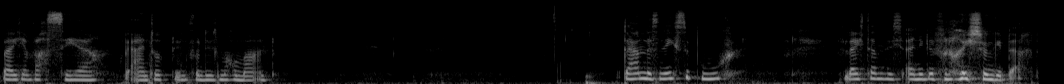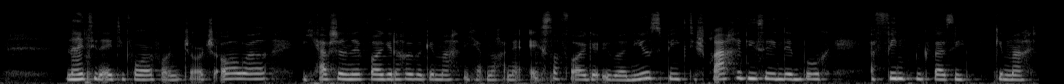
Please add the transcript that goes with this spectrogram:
weil ich einfach sehr beeindruckt bin von diesem Roman. Dann das nächste Buch. Vielleicht haben sich einige von euch schon gedacht. 1984 von George Orwell. Ich habe schon eine Folge darüber gemacht. Ich habe noch eine extra Folge über Newspeak, die Sprache, die sie in dem Buch erfinden, quasi gemacht.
